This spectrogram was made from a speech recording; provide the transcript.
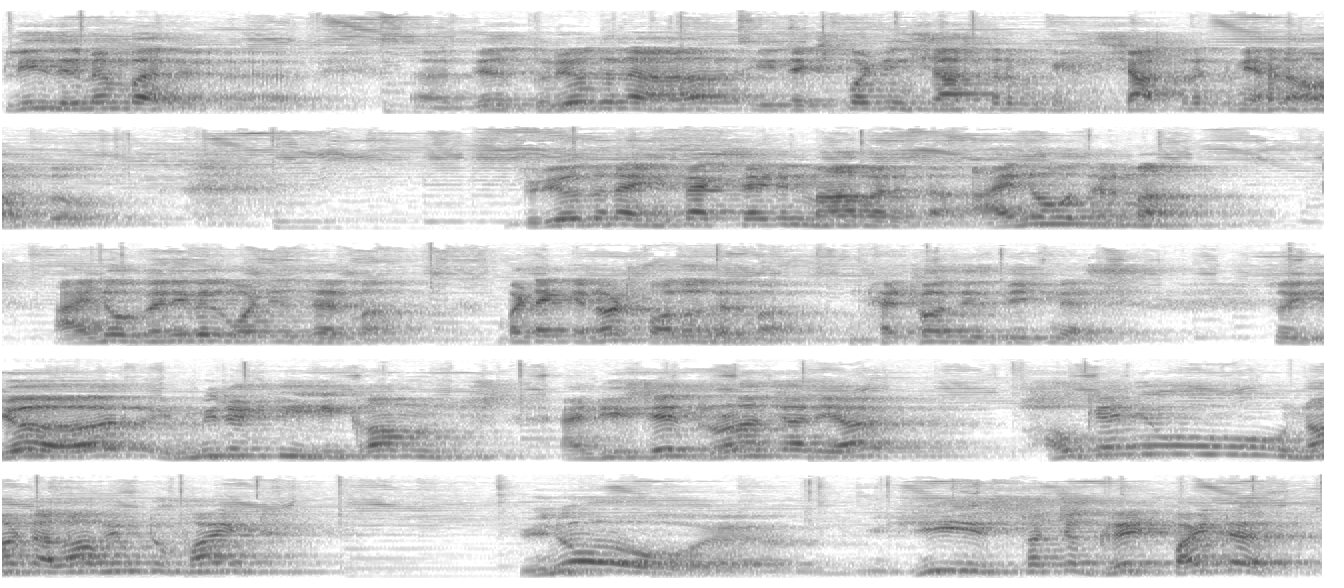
Please remember, uh, uh, this Duryodhana is expert in Shastra, Shastra Jnana also. Duryodhana, in fact, said in Mahabharata, I know Dharma. I know very well what is Dharma, but I cannot follow Dharma. That was his weakness. So here, immediately he comes and he says, Dronacharya, how can you not allow him to fight? You know, uh, he is such a great fighter,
